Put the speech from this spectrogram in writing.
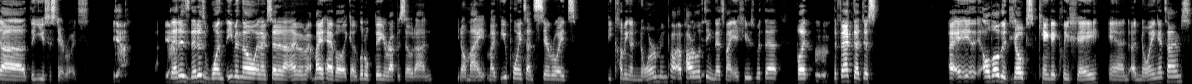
uh, the use of steroids. Yeah. Yeah. That is that is one. Even though, and I've said it, I, I might have a, like a little bigger episode on, you know, my my viewpoints on steroids becoming a norm in uh, powerlifting. That's my issues with that. But Mhm. the fact that just, I, I, although the jokes can get cliche and annoying at times,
